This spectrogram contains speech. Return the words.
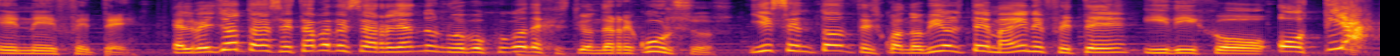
NFT. El Bellotas estaba desarrollando un nuevo juego de gestión de recursos, y es entonces cuando vio el tema NFT y dijo, ¡Hostia!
